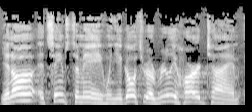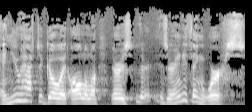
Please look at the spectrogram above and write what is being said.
You know, it seems to me when you go through a really hard time and you have to go it all alone, there is, there, is there anything worse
